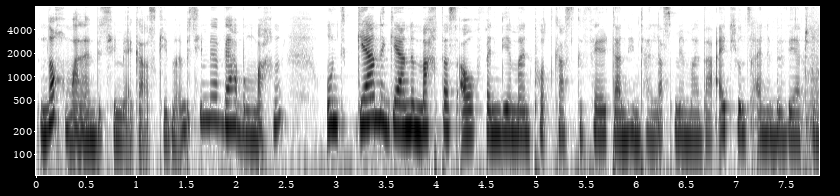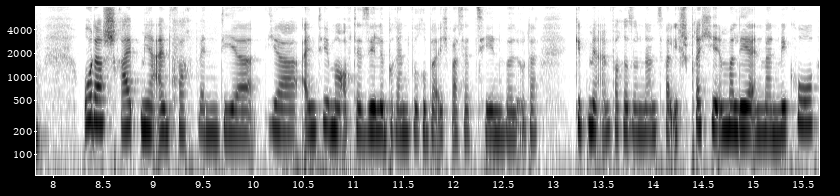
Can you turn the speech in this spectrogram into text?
noch mal ein bisschen mehr Gas geben, ein bisschen mehr Werbung machen. Und gerne, gerne mach das auch, wenn dir mein Podcast gefällt, dann hinterlass mir mal bei iTunes eine Bewertung. Oder schreib mir einfach, wenn dir ja ein Thema auf der Seele brennt, worüber ich was erzählen will. Oder gib mir einfach Resonanz, weil ich spreche immer leer in mein Mikro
